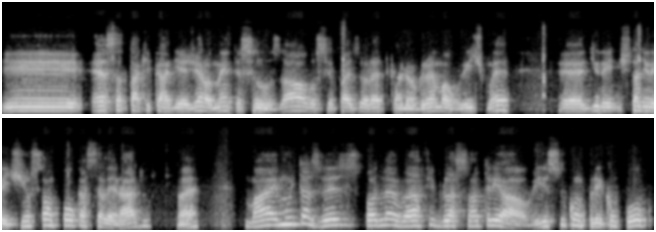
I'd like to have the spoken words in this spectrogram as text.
E essa taquicardia geralmente é sinusal, você faz o eletrocardiograma, o ritmo é, é dire, está direitinho, só um pouco acelerado, né? mas muitas vezes pode levar à fibrilação atrial. Isso complica um pouco,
